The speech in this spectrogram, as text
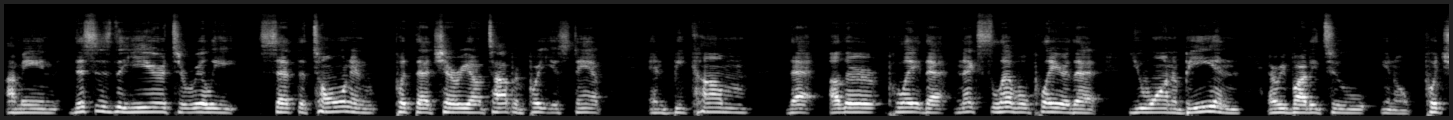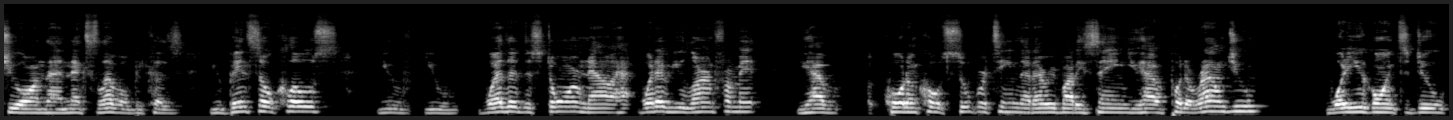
I mean, this is the year to really set the tone and put that cherry on top and put your stamp and become that other play that next level player that you want to be and everybody to you know put you on that next level because you've been so close you've you've weathered the storm now whatever you learn from it you have a quote unquote super team that everybody's saying you have put around you what are you going to do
